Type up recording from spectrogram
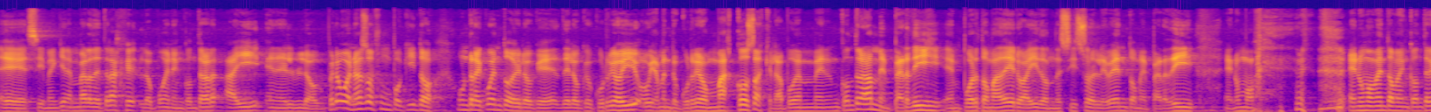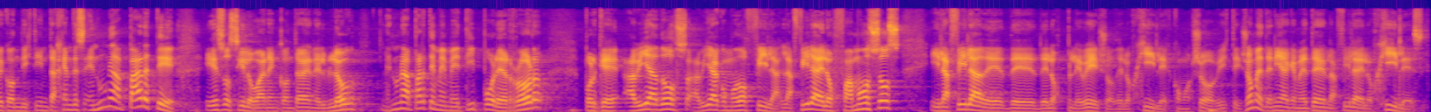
Eh, si me quieren ver de traje, lo pueden encontrar ahí en el blog. Pero bueno, eso fue un poquito un recuento de lo que, de lo que ocurrió ahí. Obviamente ocurrieron más cosas que la pueden encontrar. Me perdí en Puerto Madero, ahí donde se hizo el evento, me perdí. En un, en un momento me encontré con distintas gentes. En una parte, eso sí lo van a encontrar en el blog, en una parte me metí por error porque había dos, había como dos filas, la fila de los famosos y la fila de, de- de los plebeyos, de los giles, como yo, ¿viste? Y yo me tenía que meter en la fila de los giles,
